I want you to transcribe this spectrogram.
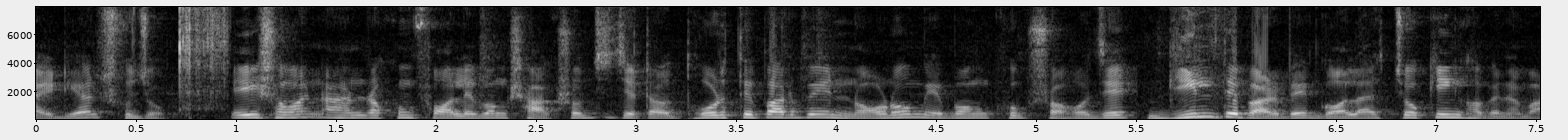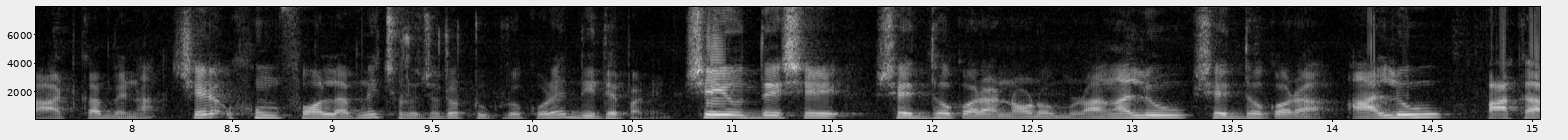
আইডিয়াল সুযোগ। এই সময় নানান রকম ফল এবং শাকসবজি যেটা ধরতে পারবে, নরম এবং খুব সহজে গিলতে পারবে, গলায় চোকিং হবে না বা আটকাবে না, সেরকম ফল আপনি ছোট ছোট টুকরো করে দিতে পারেন। সেই উদ্দেশ্যে সেদ্ধ করা নরম রাঙালু, সেদ্ধ করা আলু, পাকা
